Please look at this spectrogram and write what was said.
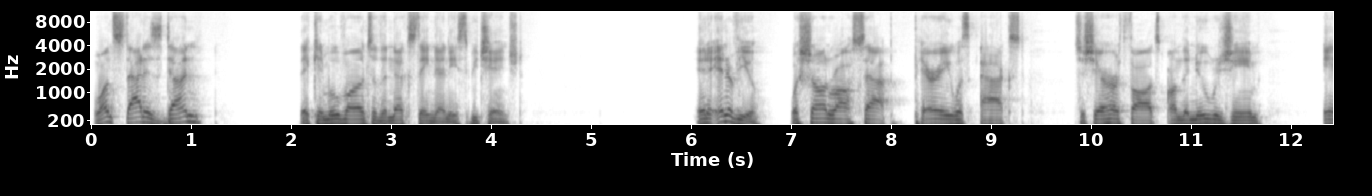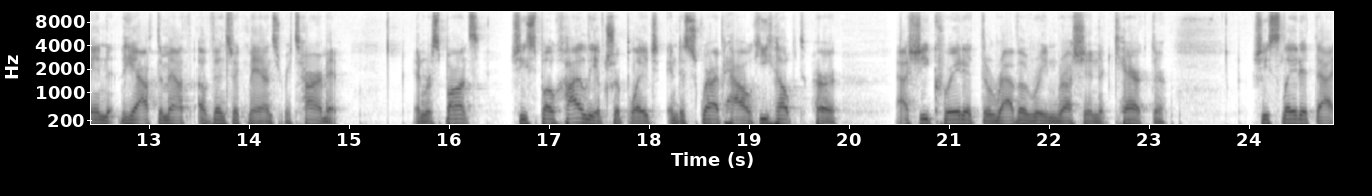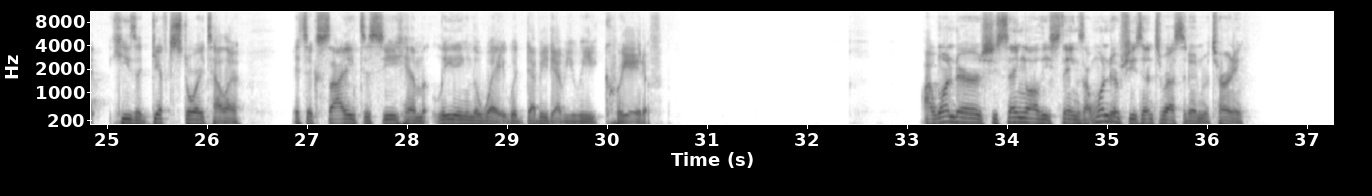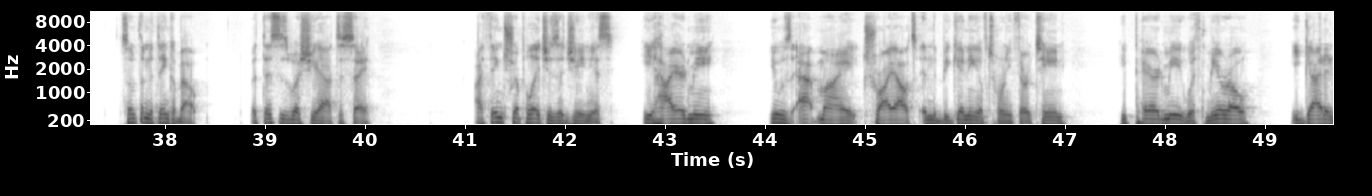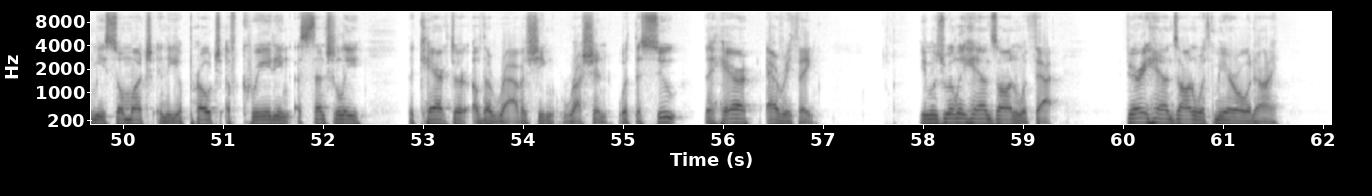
Once that is done, they can move on to the next thing that needs to be changed. In an interview with Sean Ross Sapp, Perry was asked to share her thoughts on the new regime in the aftermath of Vince McMahon's retirement. In response, she spoke highly of Triple H and described how he helped her as she created the Ravishing Russian character. She slated that he's a gift storyteller. It's exciting to see him leading the way with WWE creative. I wonder, she's saying all these things. I wonder if she's interested in returning. Something to think about. But this is what she had to say. I think Triple H is a genius. He hired me. He was at my tryouts in the beginning of 2013. He paired me with Miro. He guided me so much in the approach of creating essentially the character of the ravishing Russian with the suit, the hair, everything. He was really hands on with that. Very hands on with Miro and I.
